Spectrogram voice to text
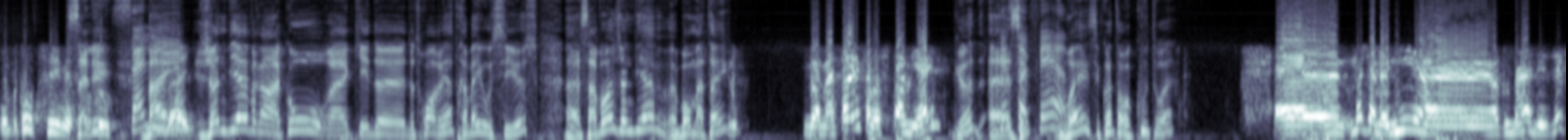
Vous aussi, merci Salut. beaucoup. Salut. Bye. Bye. Geneviève Rancourt, euh, qui est de, de Trois-Rivières, travaille au CIUS. Euh, ça va, Geneviève? Bon matin. Bon matin, ça va super bien. Good. Euh, Qu'est-ce que fait? Ouais, c'est quoi ton coup, toi? Euh, moi, j'avais mis un ruban adhésif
